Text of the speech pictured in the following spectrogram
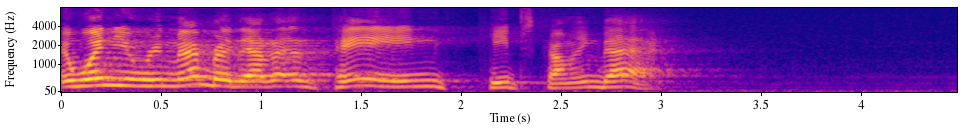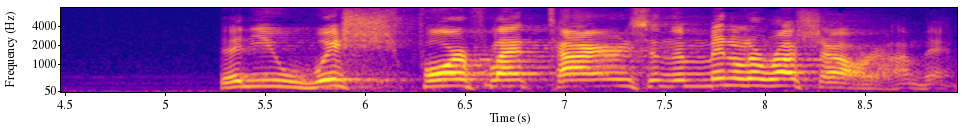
And when you remember that, that pain keeps coming back. Then you wish four flat tires in the middle of rush hour on them.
